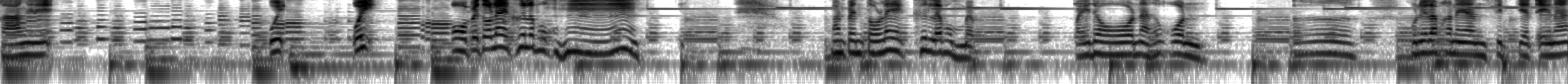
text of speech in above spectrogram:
ค้างทีนี้ อุ๊ยอุ๊ยโอ้เป็นตัวเลขขึ้นแล้วผมหืมมันเป็นตัวเลขขึ้นแล้วผมแบบ ไปโดนน่ะทุกคน คุณได้รับคะแนน 17 เองนะ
